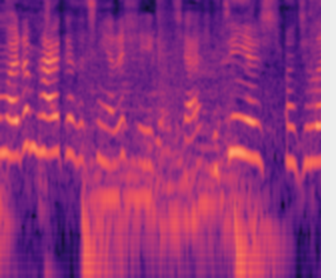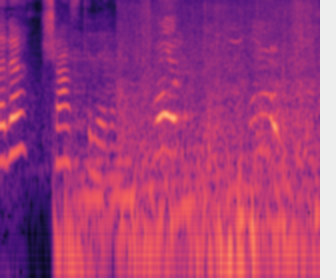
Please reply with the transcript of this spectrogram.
Umarım herkes için yarış iyi geçer. Bütün yarışmacılara şans dilerim. Two, one.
